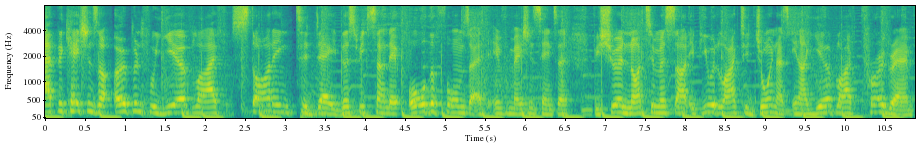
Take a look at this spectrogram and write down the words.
Applications are open for Year of Life starting today. This week, Sunday, all the forms are at the Information Center. Be sure not to miss out. If you would like to join us in our Year of Life program,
